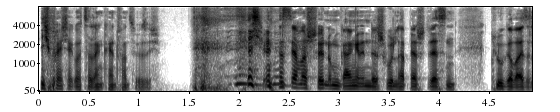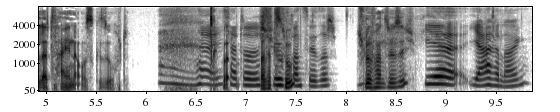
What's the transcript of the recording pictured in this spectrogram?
Ich spreche ja Gott sei Dank kein Französisch. ich bin das ja mal schön umgangen in der Schule, habe ja stattdessen klugerweise Latein ausgesucht. Ich hatte Schulfranzösisch. Schulfranzösisch? Vier Jahre lang.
